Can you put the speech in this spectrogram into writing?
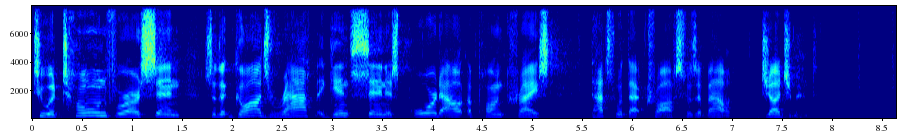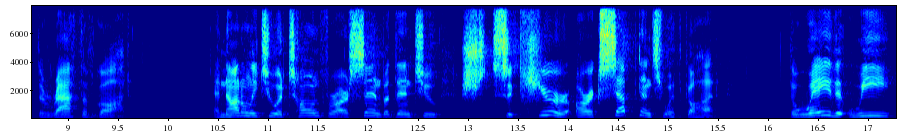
to atone for our sin, so that God's wrath against sin is poured out upon Christ. That's what that cross was about judgment, the wrath of God and not only to atone for our sin, but then to sh- secure our acceptance with God. The way that we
